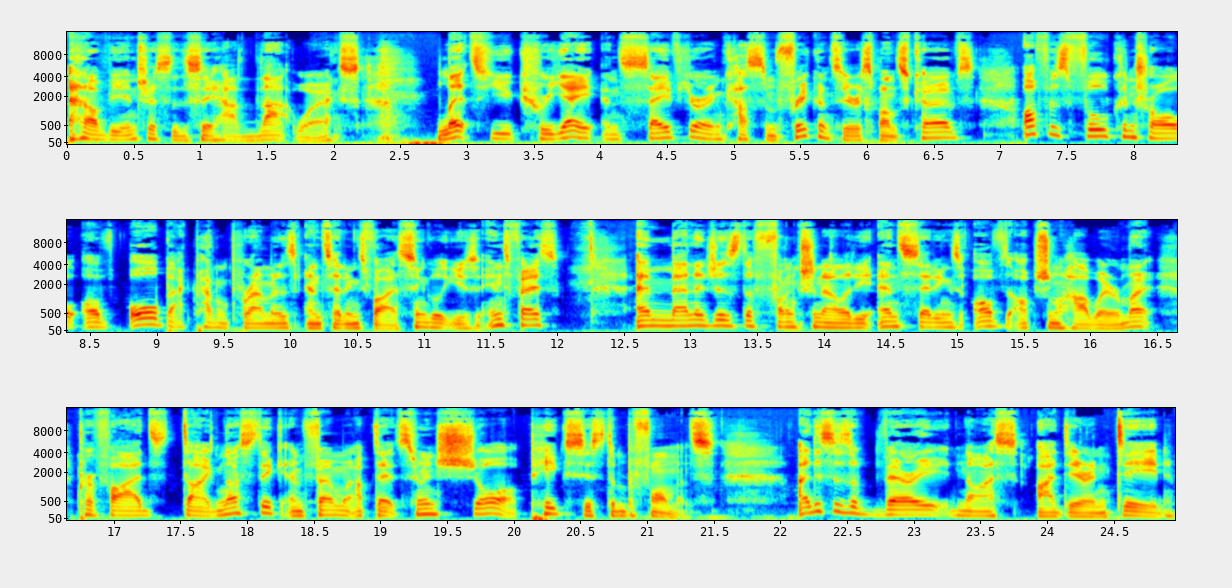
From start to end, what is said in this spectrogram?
and I'll be interested to see how that works. Lets you create and save your own custom frequency response curves, offers full control of all back panel parameters and settings via single user interface, and manages the functionality and settings of the optional hardware remote, provides diagnostic and firmware updates to ensure peak system performance. And this is a very nice idea indeed.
